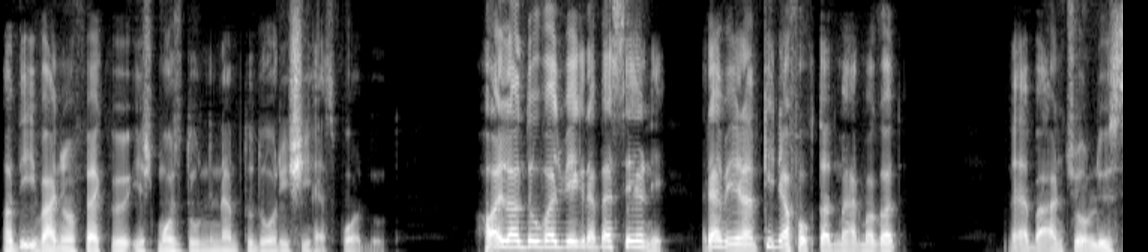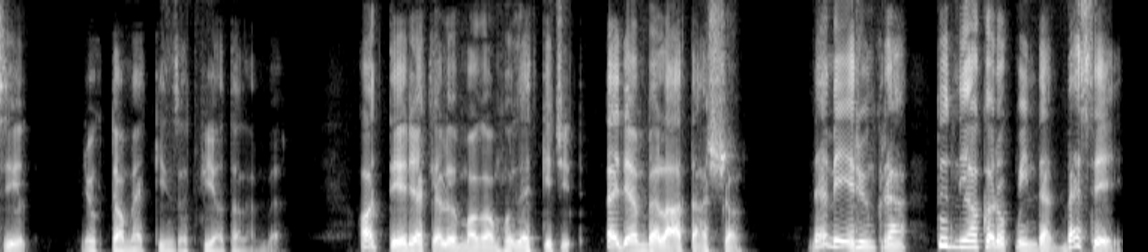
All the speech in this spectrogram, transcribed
A díványon fekvő és mozdulni nem tudó Risihez fordult. Hajlandó vagy végre beszélni? Remélem kinyafogtad már magad. Ne bántson, Lucille, nyögte a megkínzott fiatalember. Hadd térjek előbb magamhoz egy kicsit, legyen belátással. Nem érünk rá, tudni akarok mindent, beszélj!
